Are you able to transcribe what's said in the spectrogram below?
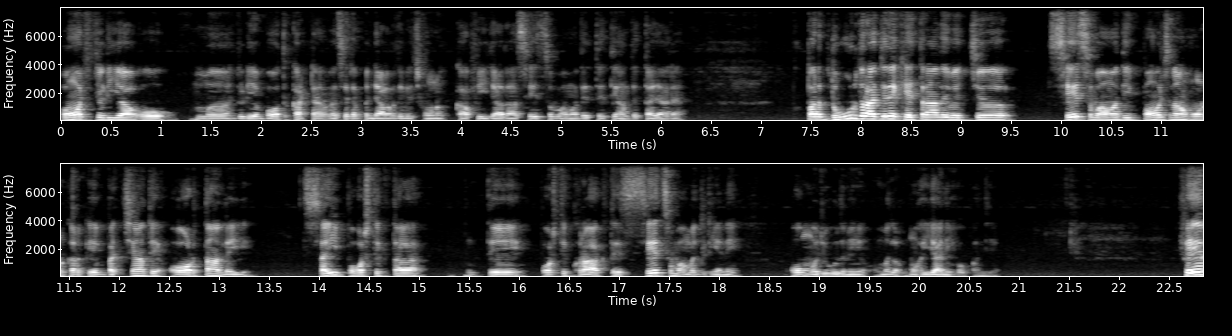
ਪਹੁੰਚ ਜਿਹੜੀ ਆ ਉਹ ਮ, ਜਿਹੜੀ ਆ ਬਹੁਤ ਘੱਟ ਆ। ਵੈਸੇ ਤਾਂ ਪੰਜਾਬ ਦੇ ਵਿੱਚ ਹੁਣ ਕਾਫੀ ਜ਼ਿਆਦਾ ਸਿਹਤ ਸੇਵਾਵਾਂ ਦੇ ਉੱਤੇ ਧਿਆਨ ਦਿੱਤਾ ਜਾ ਰਿਹਾ। ਪਰ ਦੂਰ ਦਰਾਜੇ ਦੇ ਖੇਤਰਾਂ ਦੇ ਵਿੱਚ ਸਿਹਤ ਸੇਵਾਵਾਂ ਦੀ ਪਹੁੰਚ ਨਾ ਹੋਣ ਕਰਕੇ ਬੱਚਿਆਂ ਤੇ ਔਰਤਾਂ ਲਈ ਸਹੀ ਪੌਸ਼ਟਿਕਤਾ ਤੇ ਪੌਸ਼ਟਿਕ ਖੁਰਾਕ ਤੇ ਸਿਹਤ ਸੇਵਾਵਾਂ ਜਿਹੜੀਆਂ ਨੇ ਉਹ ਮੌਜੂਦ ਨਹੀਂ ਮਤਲਬ ਮੁਹੱਈਆ ਨਹੀਂ ਹੋ ਪਾਉਂਦੀਆਂ। ਫਿਰ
